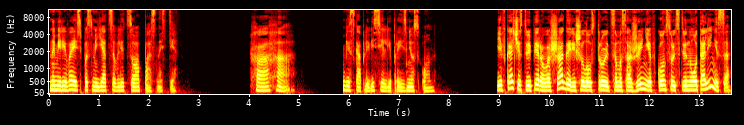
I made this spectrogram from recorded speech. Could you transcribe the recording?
намереваясь посмеяться в лицо опасности. «Ха-ха», — без капли веселья произнес он. «И в качестве первого шага решила устроить самосожжение в консульстве Нуоталиниса?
